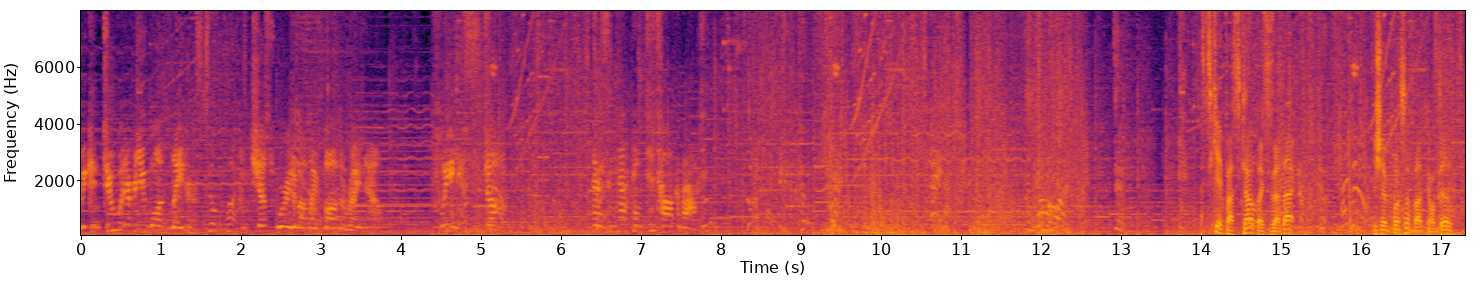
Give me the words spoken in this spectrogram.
we can do whatever you want later. I'm just worried about my father right now. Please, stop. There's nothing to talk about. C'est qu'elle fasse clout avec ses attaques. J'aime pas ça me battre contre elle.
